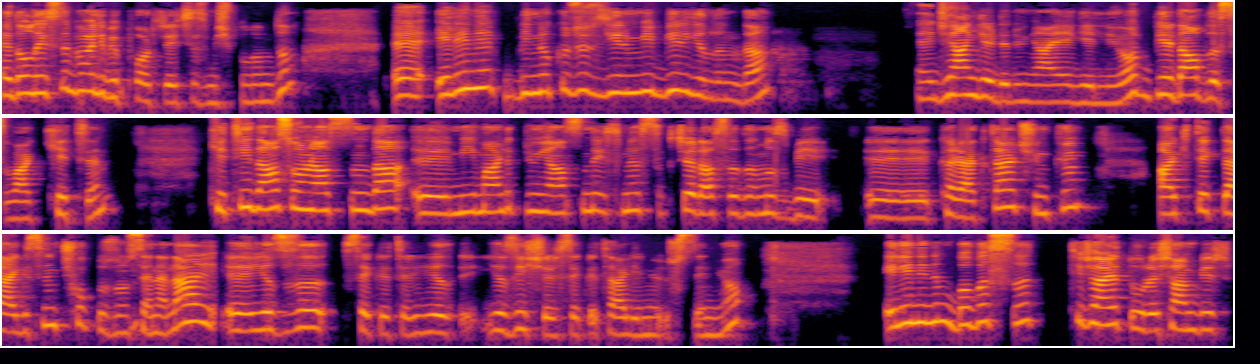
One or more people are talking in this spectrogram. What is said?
E, dolayısıyla böyle bir portre çizmiş bulundum. E, Eleni 1921 yılında e, Cihangir'de dünyaya geliyor. Bir de ablası var Ketim. Keti daha sonra aslında e, mimarlık dünyasında ismine sıkça rastladığımız bir e, karakter. Çünkü Arkitek Dergisi'nin çok uzun seneler e, yazı sekreteri, yazı işleri sekreterliğini üstleniyor. Eleni'nin babası ticaretle uğraşan bir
